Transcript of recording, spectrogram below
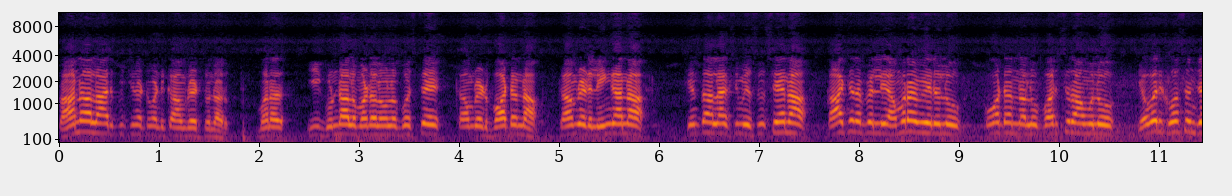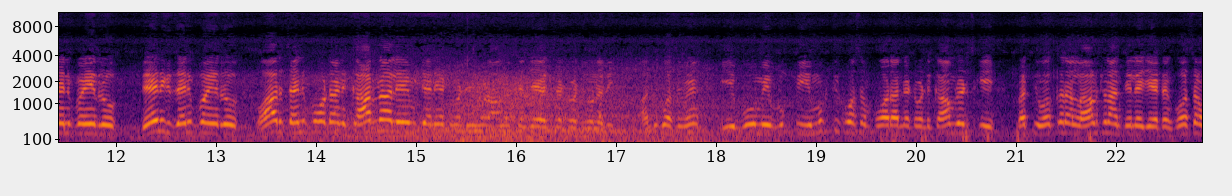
ప్రాణాలు అర్పించినటువంటి కామ్రేడ్స్ ఉన్నారు. మన ఈ గుండాల మండలంలోకి వస్తే కామ్రేడ్ బాటన్న కామ్రేడ్ లింగన్న చింతాలక్ష్మి సుసేన కాచనపల్లి అమరవీరులు కోటన్నలు పరశురాములు ఎవరి కోసం చనిపోయినరు దేనికి చనిపోయినరు వారు చనిపోవడానికి కారణాలు ఏమిటి అనేటువంటిది కూడా ఆలోచన చేయాల్సినటువంటి ఉన్నది. అందుకోసమే ఈ భూమి ముక్తి ఈ ముక్తి కోసం పోరాడినటువంటి కామ్రేడ్స్కి ప్రతి ఒక్కరి లాలసనాన్ని తెలియజేయడం కోసం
